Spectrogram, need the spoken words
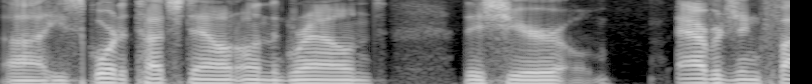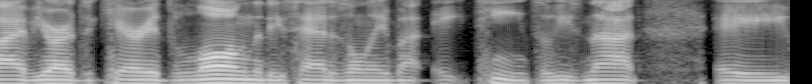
Uh, he scored a touchdown on the ground this year, averaging five yards a carry. The long that he's had is only about 18, so he's not a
